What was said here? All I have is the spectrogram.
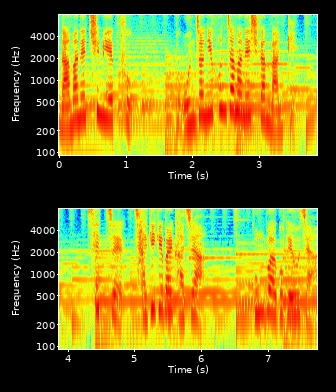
나만의 취미에 푹. 온전히 혼자만의 시간 만끽. 셋째, 자기 개발 가자. 공부하고 배우자.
